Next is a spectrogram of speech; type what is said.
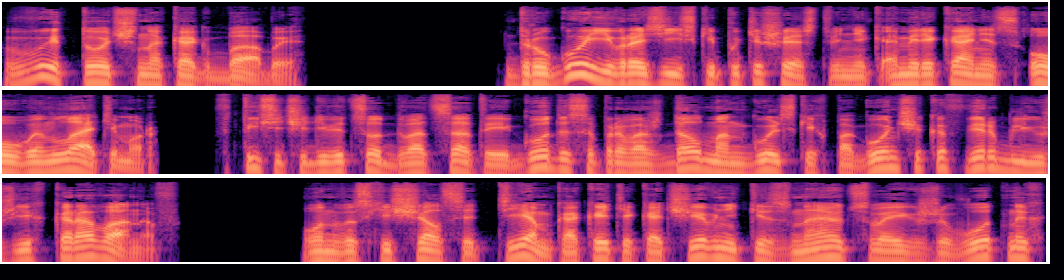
«Вы точно как бабы». Другой евразийский путешественник, американец Оуэн Латимор, в 1920-е годы сопровождал монгольских погонщиков верблюжьих караванов. Он восхищался тем, как эти кочевники знают своих животных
